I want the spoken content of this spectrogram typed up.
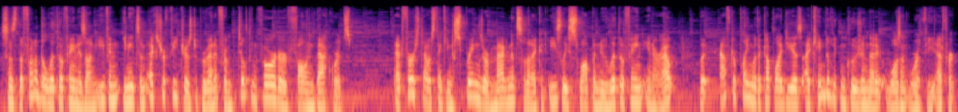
Since the front of the lithophane is uneven, you need some extra features to prevent it from tilting forward or falling backwards. At first I was thinking springs or magnets so that I could easily swap a new lithophane in or out, but after playing with a couple ideas I came to the conclusion that it wasn't worth the effort.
